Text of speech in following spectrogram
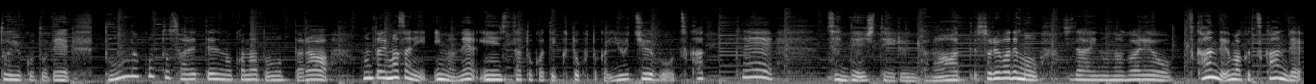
ということでどんなことされてるのかなと思ったら本当にまさに今ねインスタとか TikTok とか YouTube を使って宣伝しているんだなって。それはでも時代の流れを掴んでうまく掴んで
